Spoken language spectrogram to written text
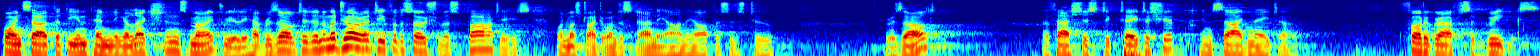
points out that the impending elections might really have resulted in a majority for the socialist parties. One must try to understand the army officers too. Result? A fascist dictatorship inside NATO. Photographs of Greeks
